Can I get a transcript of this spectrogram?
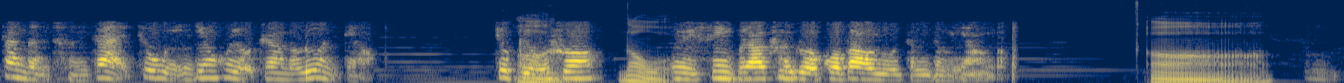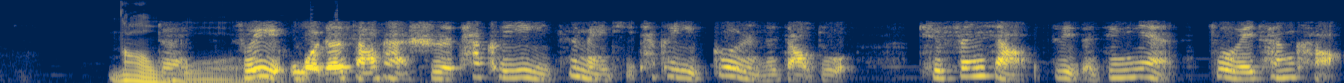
范本存在，就一定会有这样的论调。就比如说，那我女性不要穿着过暴露，怎么怎么样的啊？那我所以我的想法是，他可以以自媒体，他可以以个人的角度去分享自己的经验作为参考，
